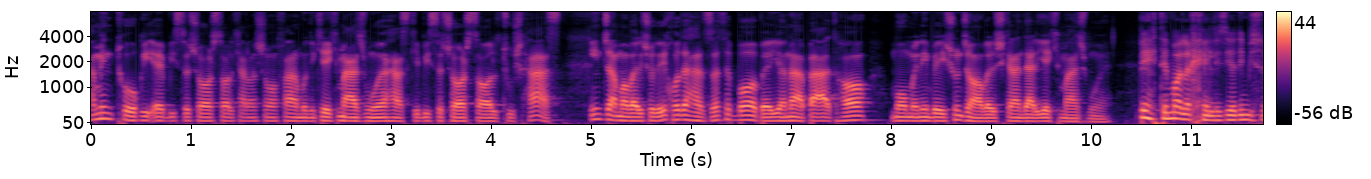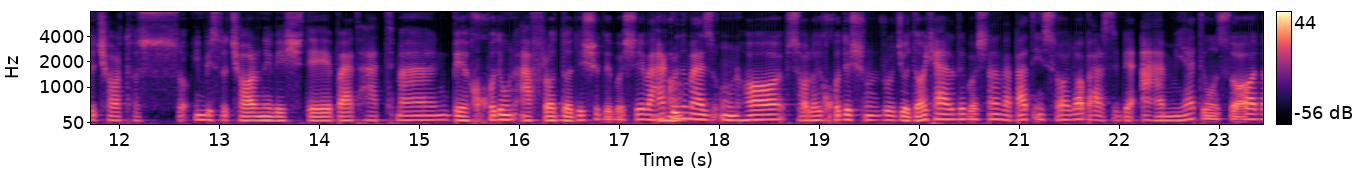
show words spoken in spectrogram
همین توقیع 24 سال که الان شما فرمودین که یک مجموعه هست که 24 سال توش هست این جمعآوری شده خود حضرت بابه یا نه؟ بعدها مؤمنین به ایشون جمعآوریش کردن در یک مجموعه. به احتمال خیلی زیاد این 24 تا س- این 24 نوشته باید حتما به خود اون افراد داده شده باشه و هر کدوم از اونها سوالای خودشون رو جدا کرده باشن و بعد این سوالا بر به اهمیت اون سوال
